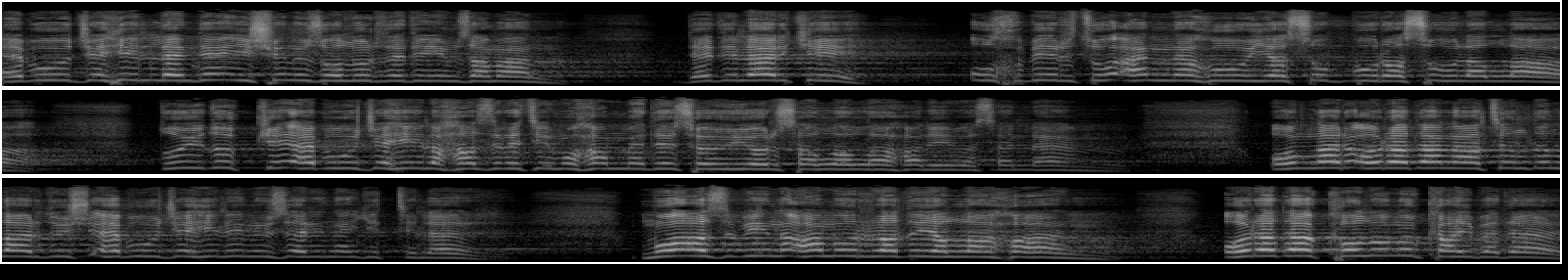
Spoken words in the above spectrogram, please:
Ebu Cehil'le ne işiniz olur dediğim zaman dediler ki uhbirtu ennehu yasubbu Resulallah. Duyduk ki Ebu Cehil Hazreti Muhammed'e sövüyor sallallahu aleyhi ve sellem. Onlar oradan atıldılar düş Ebu Cehil'in üzerine gittiler. Muaz bin Amr radıyallahu an orada kolunu kaybeder.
